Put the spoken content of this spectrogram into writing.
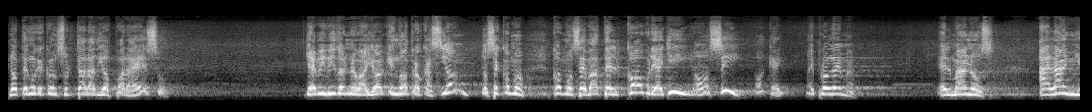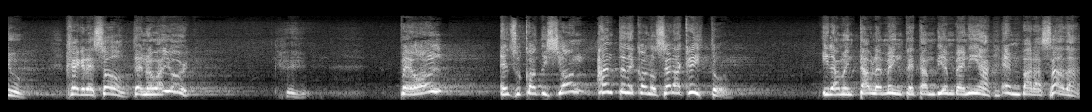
no tengo que consultar a Dios para eso. Yo he vivido en Nueva York en otra ocasión. Yo sé cómo, cómo se bate el cobre allí. Oh, sí, ok, no hay problema. Hermanos, al año regresó de Nueva York. Peor en su condición antes de conocer a Cristo. Y lamentablemente también venía embarazada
